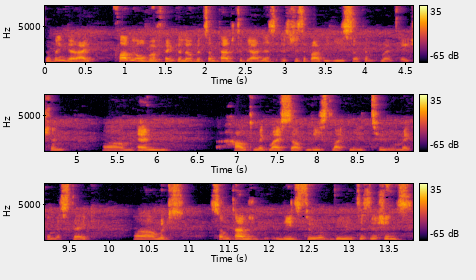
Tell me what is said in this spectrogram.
the thing that I probably overthink a little bit sometimes, to be honest, is just about the ease of implementation um, and how to make myself least likely to make a mistake, uh, which sometimes leads to the decisions,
